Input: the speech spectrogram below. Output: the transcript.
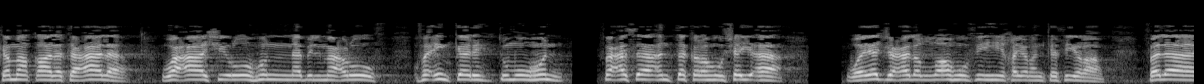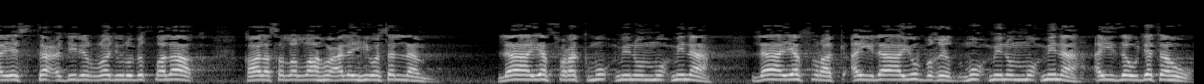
كما قال تعالى وعاشروهن بالمعروف فإن كرهتموهن فعسى أن تكرهوا شيئا. ويجعل الله فيه خيرا كثيرا. فلا يستعجل الرجل بالطلاق. قال صلى الله عليه وسلم لا يفرك مؤمن مؤمنة. لا يفرك أي لا يبغض مؤمن مؤمنة أي زوجته.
